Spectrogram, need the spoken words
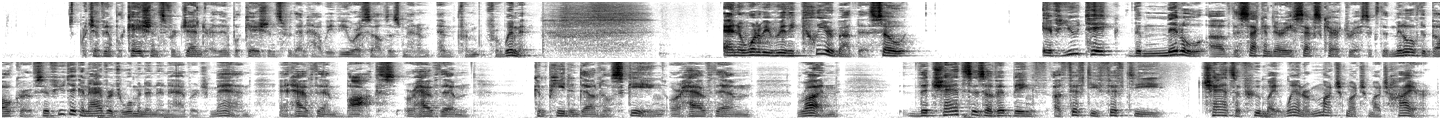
Which have implications for gender, the implications for then how we view ourselves as men and for, for women. And I want to be really clear about this. So, if you take the middle of the secondary sex characteristics, the middle of the bell curve, so if you take an average woman and an average man and have them box or have them compete in downhill skiing or have them run, the chances of it being a 50 50 chance of who might win are much, much, much higher.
